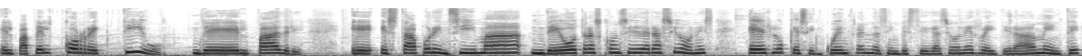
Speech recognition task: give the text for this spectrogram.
el papel correctivo del padre eh, está por encima de otras consideraciones es lo que se encuentra en las investigaciones reiteradamente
